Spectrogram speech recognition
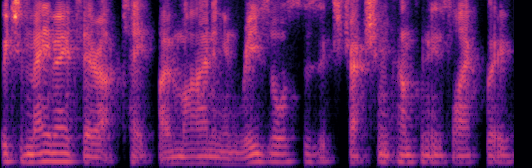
which may make their uptake by mining and resources extraction companies likely.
